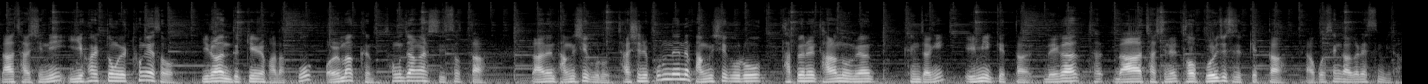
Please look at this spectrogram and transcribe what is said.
나 자신이 이 활동을 통해서 이러한 느낌을 받았고 얼마큼 성장할 수 있었다 라는 방식으로 자신을 뽐내는 방식으로 답변을 달아놓으면 굉장히 의미 있겠다. 내가 자- 나 자신을 더 보여줄 수 있겠다 라고 생각을 했습니다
